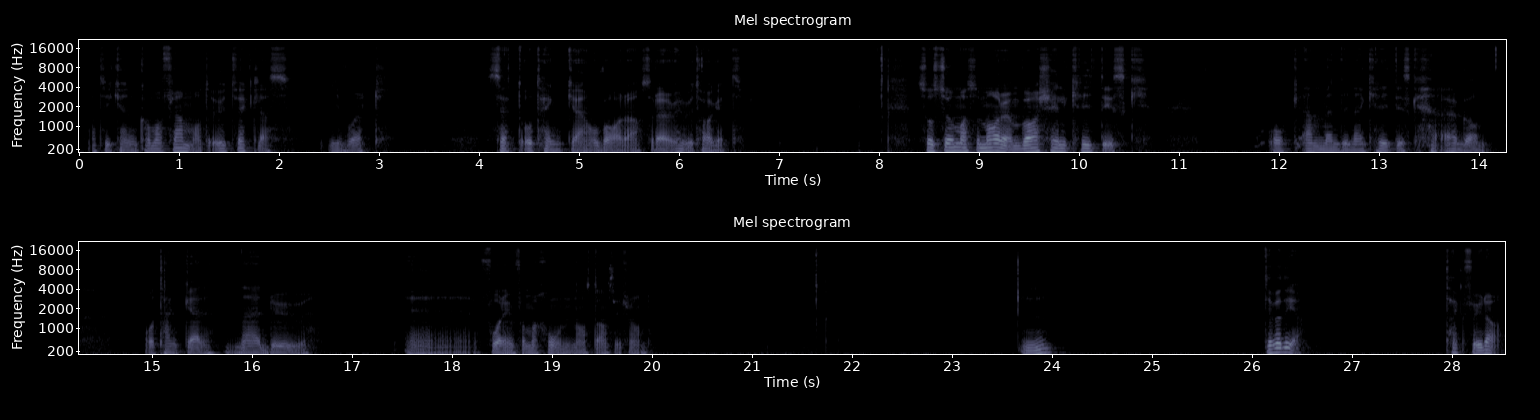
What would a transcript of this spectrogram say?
att vi kan komma framåt och utvecklas i vårt sätt att tänka och vara och sådär överhuvudtaget. Så summa summarum, var källkritisk och använd dina kritiska ögon och tankar när du eh, får information någonstans ifrån. Mm. Det var det. Tack för idag.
